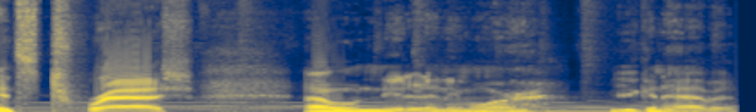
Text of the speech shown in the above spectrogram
It's trash. I won't need it anymore. You can have it.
